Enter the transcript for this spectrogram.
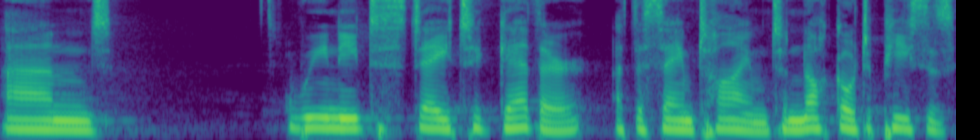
And we need to stay together at the same time to not go to pieces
